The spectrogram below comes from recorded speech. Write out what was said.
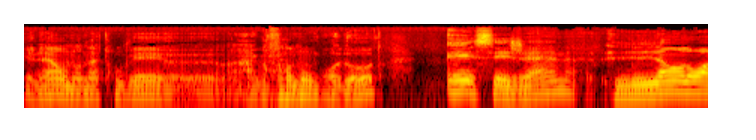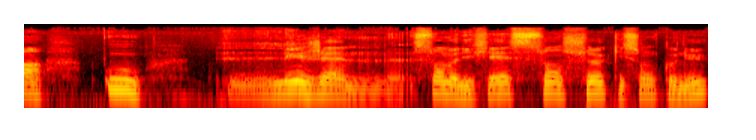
et là, on en a trouvé euh, un grand nombre d'autres. Et ces gènes, l'endroit où les gènes sont modifiés sont ceux qui sont connus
